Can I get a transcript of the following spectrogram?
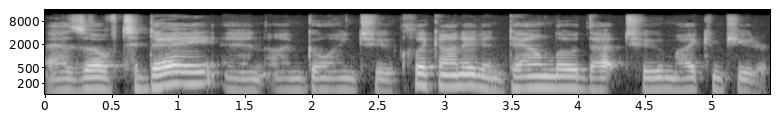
as of today and I'm going to click on it and download that to my computer.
